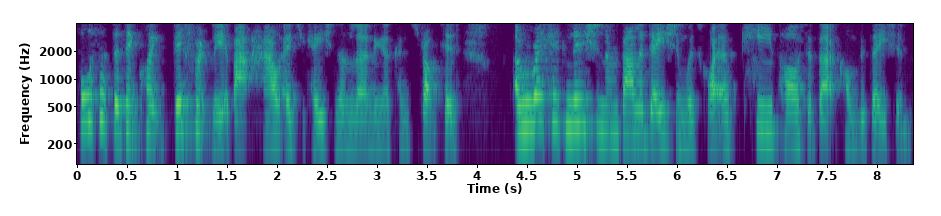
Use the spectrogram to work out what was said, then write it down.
force us to think quite differently about how education and learning are constructed. And recognition and validation was quite a key part of that conversation.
